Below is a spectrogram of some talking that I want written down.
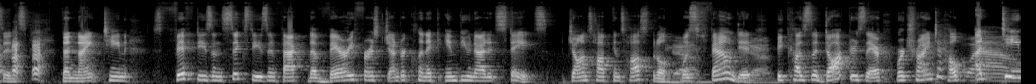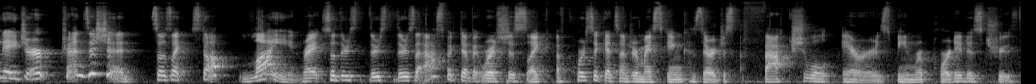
since the 1950s and 60s in fact the very first gender clinic in the united states johns hopkins hospital Yeah. was founded Yeah. because the doctors there were trying to help Wow. a teenager transition so it's like stop lying right so there's there's there's the aspect of it where it's just like of course it gets under my skin because there are just factual errors being reported as truth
